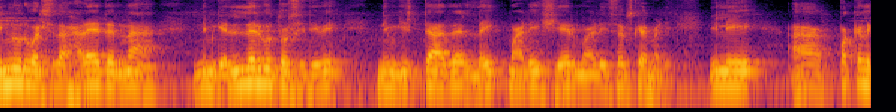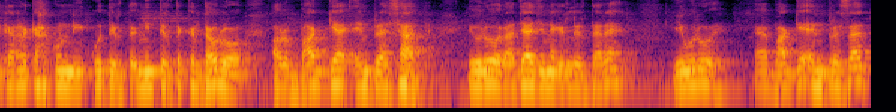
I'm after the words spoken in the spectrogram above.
ಇನ್ನೂರು ವರ್ಷದ ಹಳೆಯದನ್ನು ನಿಮಗೆಲ್ಲರಿಗೂ ತೋರಿಸಿದ್ದೀವಿ. ನಿಮ್ಗೆ ಇಷ್ಟ ಆದರೆ ಲೈಕ್ ಮಾಡಿ ಶೇರ್ ಮಾಡಿ ಸಬ್ಸ್ಕ್ರೈಬ್ ಮಾಡಿ. ಇಲ್ಲಿ ಆ ಪಕ್ಕದಲ್ಲಿ ಕನ್ನಡಕ ಹಾಕ್ಕೊಂಡು ಕೂತಿರ್ತ, ನಿಂತಿರ್ತಕ್ಕಂಥವ್ರು ಅವರು ಭಾಗ್ಯ ಎನ್ ಪ್ರಸಾದ್. ಇವರು ರಾಜಾಜಿನಗರಲ್ಲಿರ್ತಾರೆ ಇವರು ಭಾಗ್ಯ ಎನ್ ಪ್ರಸಾದ್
